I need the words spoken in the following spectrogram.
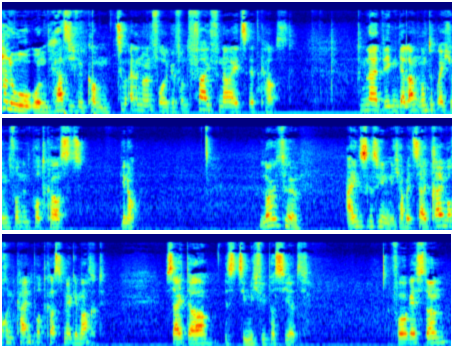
Hallo und herzlich willkommen zu einer neuen Folge von Five Nights at Cast. Tut mir leid wegen der langen Unterbrechung von den Podcasts. Genau. Leute, einiges gesehen. Ich habe jetzt seit drei Wochen keinen Podcast mehr gemacht. Seit da ist ziemlich viel passiert. Vorgestern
